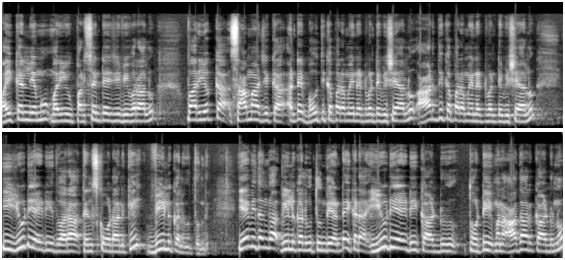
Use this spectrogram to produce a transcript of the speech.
వైకల్యము మరియు పర్సంటేజీ వివరాలు వారి యొక్క సామాజిక అంటే భౌతికపరమైనటువంటి విషయాలు ఆర్థికపరమైనటువంటి విషయాలు ఈ యూడిఐడి ద్వారా తెలుసుకోవడానికి వీలు కలుగుతుంది. ఏ విధంగా వీలు కలుగుతుంది అంటే ఇక్కడ యూడిఐడి కార్డు తోటి మన ఆధార్ కార్డును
